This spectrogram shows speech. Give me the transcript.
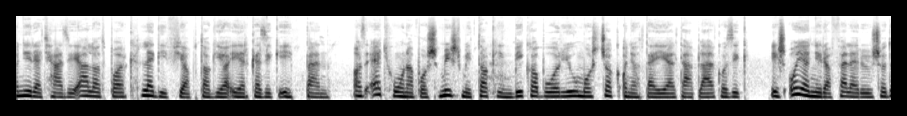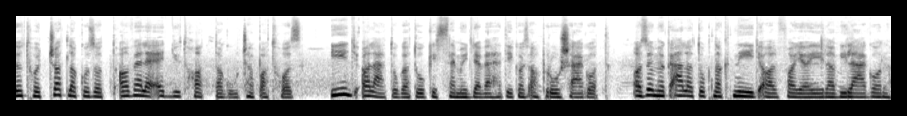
Nyíregyházi Állatpark legifjabb tagja érkezik éppen. Az egy hónapos Mismi Takin bikaborjú most csak anyatejjel táplálkozik, és olyannyira felerősödött, hogy csatlakozott a vele együtt hat tagú csapathoz. Így a látogatók is szemügyre vehetik az apróságot. Az ömök állatoknak négy alfaja él a világon.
